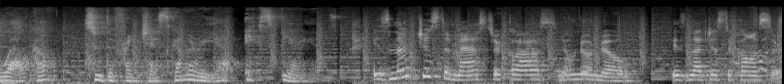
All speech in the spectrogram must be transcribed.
Welcome to the Francesca Maria Experience. It's not just a masterclass. No, no, no. It's not just a concert.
